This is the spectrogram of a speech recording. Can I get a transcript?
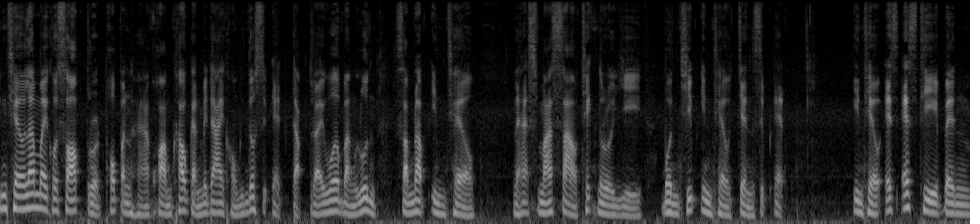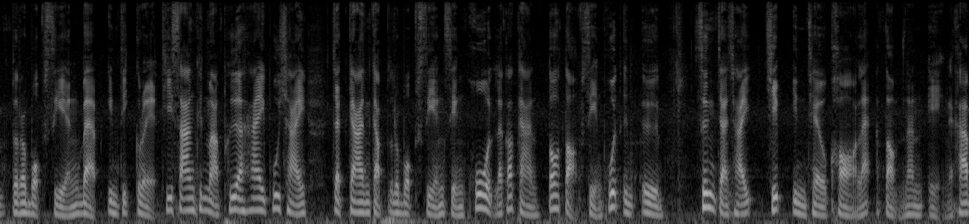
Intel และ Microsoft ตรวจพบปัญหาความเข้ากันไม่ได้ของ Windows 11 กับไดรเวอร์บางรุ่นสำหรับ Intel นะฮะ Smart Sound Technology บนชิป Intel Gen 11 Intel SST เป็นระบบเสียงแบบ Integrate ที่สร้างขึ้นมาเพื่อให้ผู้ใช้จัดการกับระบบเสียงเสียงพูด แล้วก็การโต้ตอบเสียงพูดอื่น ๆ ซึ่งจะใช้ชิป Intel Core และ Atom นั่นเองนะครับ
